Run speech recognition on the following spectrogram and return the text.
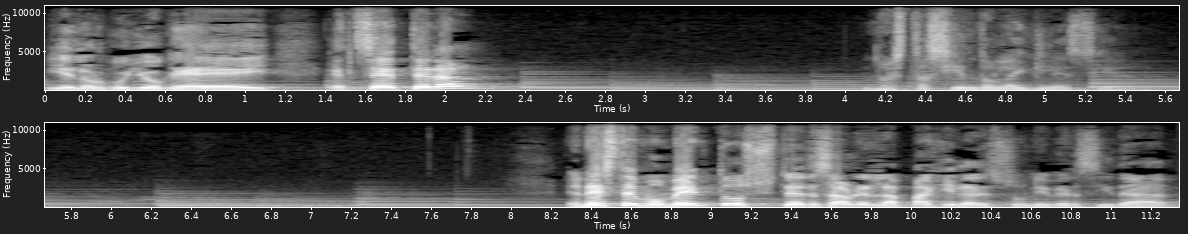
y el orgullo gay, etcétera, no está haciendo la iglesia. En este momento, si ustedes abren la página de su universidad,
